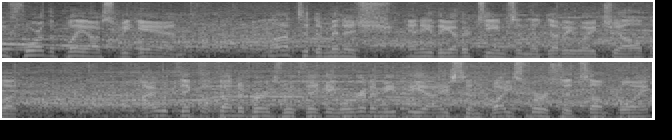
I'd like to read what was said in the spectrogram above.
before the playoffs began, not to diminish any of the other teams in the WHL, but I would think the Thunderbirds were thinking we're going to meet the ice and vice versa at some point.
